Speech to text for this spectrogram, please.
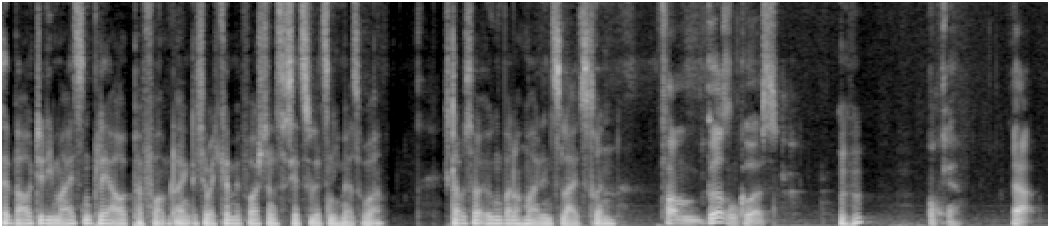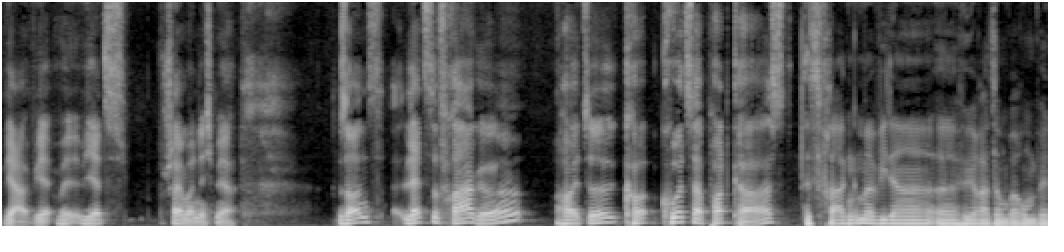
About You die meisten Player outperformed eigentlich. Aber ich kann mir vorstellen, dass es jetzt zuletzt nicht mehr so war. Ich glaube, es war irgendwann noch mal in den Slides drin. Vom Börsenkurs? Mhm. Okay. Ja, ja, jetzt scheinbar nicht mehr. Sonst, letzte Frage heute, kurzer Podcast. Es fragen immer wieder äh, Hörer, so, warum wir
